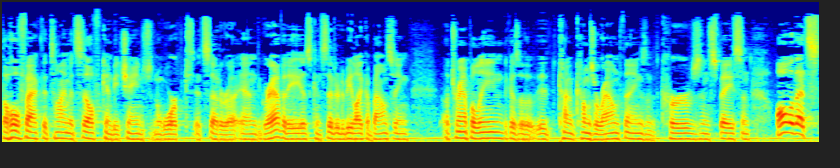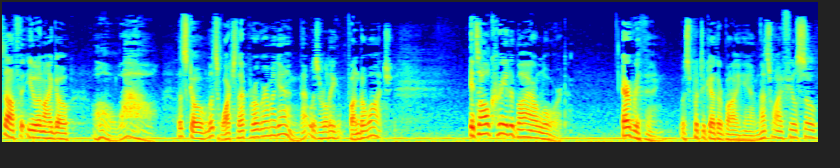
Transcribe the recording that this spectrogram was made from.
the whole fact that time itself can be changed and warped, etc., and gravity is considered to be like a bouncing a trampoline because it kind of comes around things and it curves in space and all of that stuff that you and I go, oh wow, let's go, let's watch that program again. That was really fun to watch. It's all created by our Lord. Everything was put together by Him. That's why I feel so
